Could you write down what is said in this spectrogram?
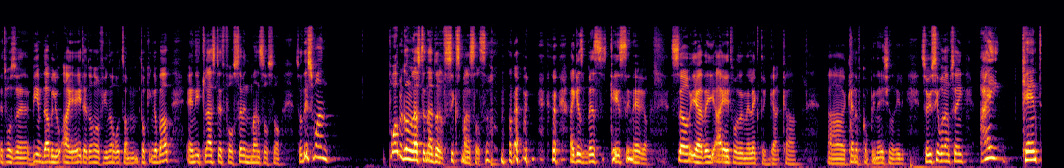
that was a BMW i8. I don't know if you know what I'm talking about. And it lasted for seven months or so. So this one, probably going to last another six months or so. I, guess best case scenario. So yeah, the i8 was an electric car. Uh, kind of combination really. So you see what I'm saying? I can't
